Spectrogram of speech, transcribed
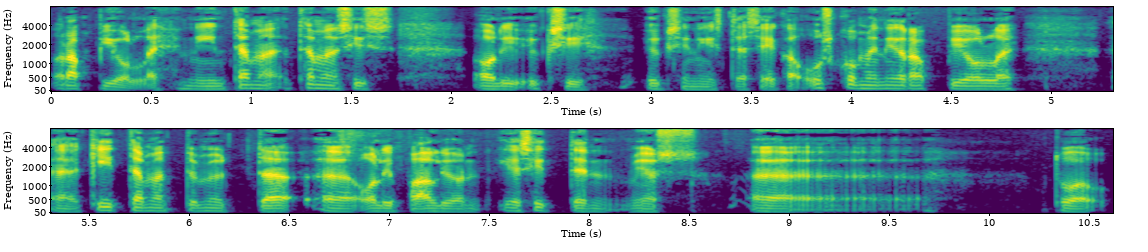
rappiolle, niin tämä, tämä siis oli yksi, yksi niistä. Sekä usko meni rappiolle, kiittämättömyyttä oli paljon. Ja sitten myös tuo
